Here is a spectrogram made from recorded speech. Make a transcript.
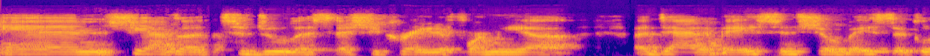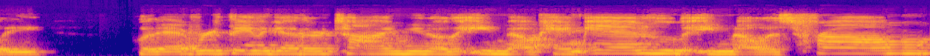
and she has a to-do list that she created for me, a, a database, and she'll basically put everything together time you know the email came in who the email is from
